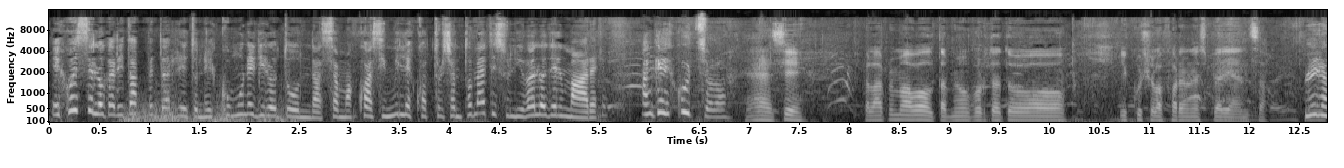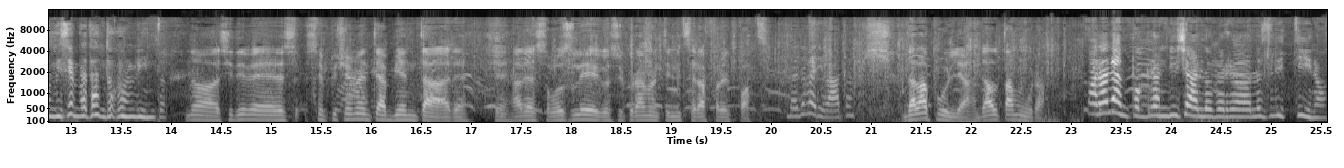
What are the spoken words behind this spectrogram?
E questa è località Pedarreto nel comune di Rotonda, siamo a quasi 1400 metri sul livello del mare. Anche il cucciolo? Eh sì, per la prima volta abbiamo portato il cucciolo a fare un'esperienza. Lui non mi sembra tanto convinto. No, si deve semplicemente ambientare. Sì, adesso lo slego sicuramente inizierà a fare il pazzo. Da dove è arrivato? Dalla Puglia, da Altamura. Ma non è un po' grandicello per lo slittino?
